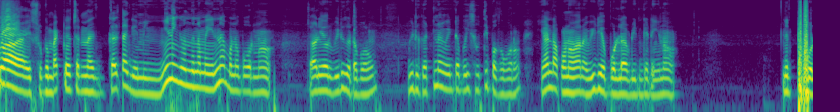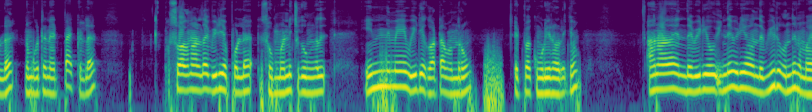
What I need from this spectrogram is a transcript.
Guys welcome back to channel Kalta Gaming இன்றைக்கி வந்து நம்ம என்ன பண்ண போகிறோம்னா ஜாலியாக ஒரு வீடு கட்ட போகிறோம் வீடு கட்டின வீட்டை போய் சுற்றி பார்க்க போகிறோம் ஏன்டா போன வாரம் வீடியோ போடல அப்படின்னு கேட்டிங்கன்னா நெட் போடல. நம்மக்கிட்ட நெட் பேக் இல்லை. ஸோ அதனால தான் வீடியோ போடல. ஸோ மன்னிச்சுக்கோங்க இன்னுமே வீடியோ கரெக்டாக வந்துடும் நெட் பேக் முடிகிற வரைக்கும். அதனால தான் இந்த வீடியோ இந்த வீடியோ அந்த வீடு வந்து நம்ம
